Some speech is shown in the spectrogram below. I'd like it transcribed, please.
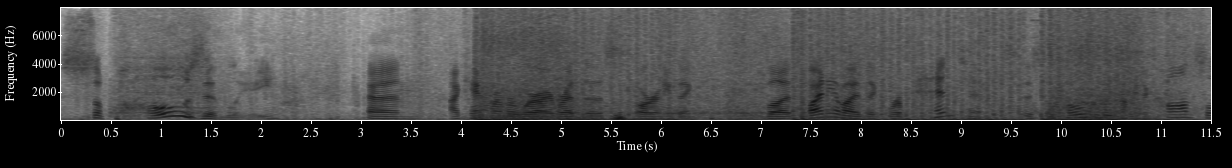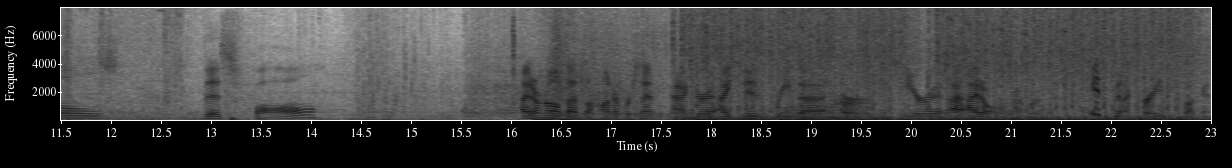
supposedly, and I can't remember where I read this or anything, but Binding of Isaac Repentance is supposedly coming to consoles this fall. I don't know if that's 100% accurate. I did read that, or hear it. I, I don't remember. It's been a crazy fucking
